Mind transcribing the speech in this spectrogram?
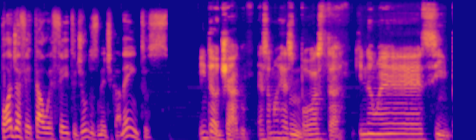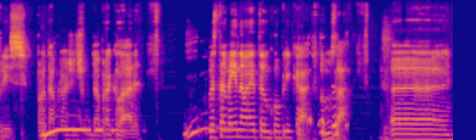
Pode afetar o efeito de um dos medicamentos? Então, Thiago, essa é uma resposta hum. que não é simples para dar para a gente dar para Clara. Mas também não é tão complicado. Vamos lá. Uh,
